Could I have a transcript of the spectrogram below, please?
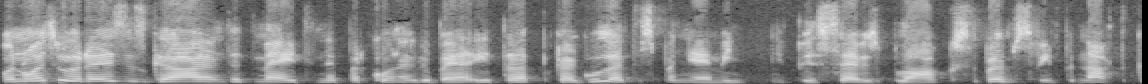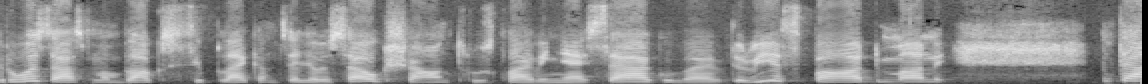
Un otru reizi es gāju, un tad meitene par ko negribēja iet atpakaļ gulēt. Es paņēmu viņu pie sevis blakus. Protams, viņa pat naktī grozās, man blakus ir plēkam ceļos augšā un tur uzklāja viņai sēgu vai tur iespārdi mani. Tā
